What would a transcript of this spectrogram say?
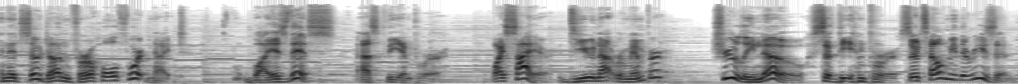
and had so done for a whole fortnight. Why is this? asked the emperor. Why, sire, do you not remember? Truly, no, said the emperor, so tell me the reason.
